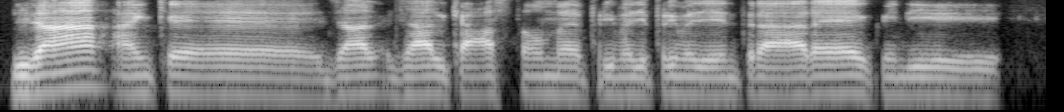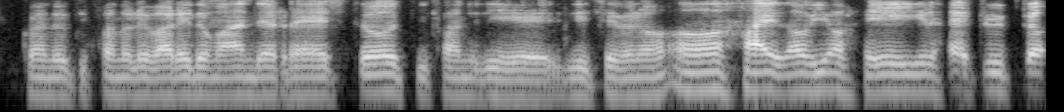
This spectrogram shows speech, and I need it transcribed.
di là anche già, già il custom prima di, prima di entrare, quindi quando ti fanno le varie domande e il resto, ti fanno di, dicevano oh I love your hair e tutto,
